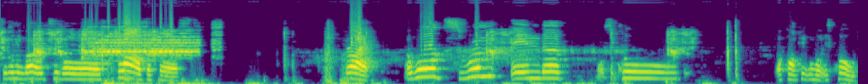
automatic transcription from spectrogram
So I'm going to go to the plaza first. Right. Awards room in the, what's it called? I can't think of what it's called.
